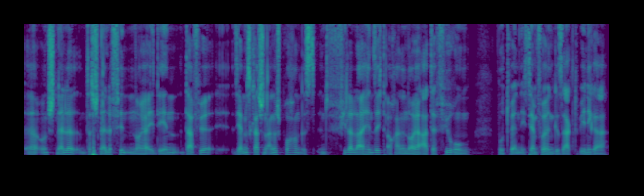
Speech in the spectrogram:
äh, und schnelle, das schnelle Finden neuer Ideen, dafür, Sie haben es gerade schon angesprochen, ist in vielerlei Hinsicht auch eine neue Art der Führung notwendig. Sie haben vorhin gesagt, weniger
